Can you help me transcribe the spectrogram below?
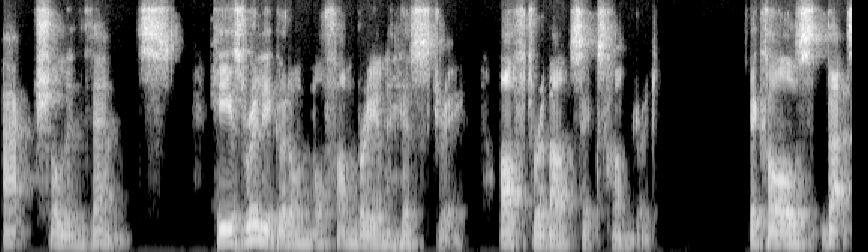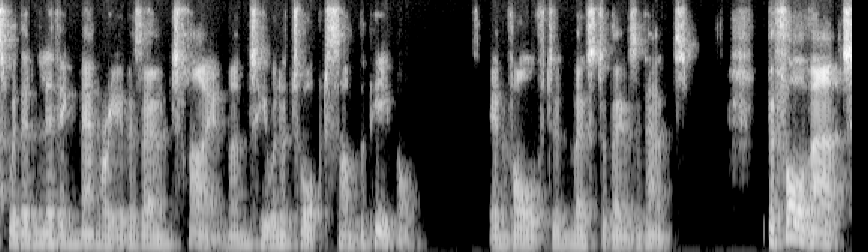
actual events, he's really good on Northumbrian history after about 600 because that's within living memory of his own time, and he would have talked to some of the people involved in most of those events. Before that,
